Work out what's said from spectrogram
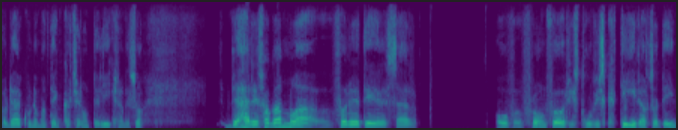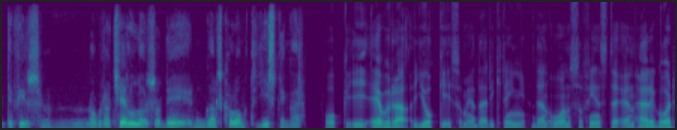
Och där kunde man tänka sig något liknande. Så det här är så gamla företeelser och från förhistorisk tid, alltså det inte finns några källor, så det är ganska långt gissningar. Och i Eurajoki som är där kring den ån så finns det en herrgård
